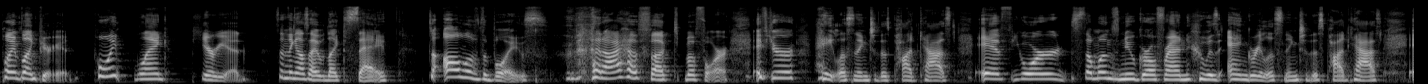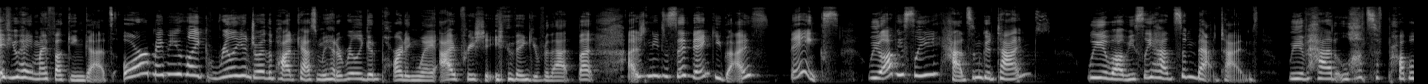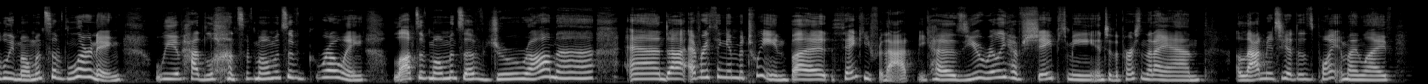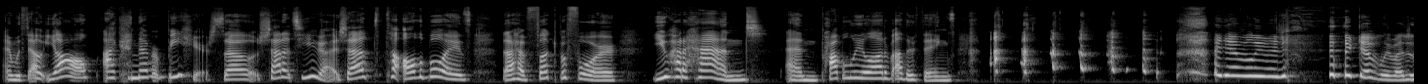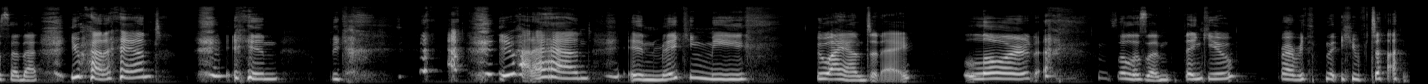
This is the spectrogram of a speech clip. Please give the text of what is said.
Point blank, period. Point blank, period. Something else I would like to say to all of the boys that I have fucked before. If you're hate listening to this podcast, if you're someone's new girlfriend who is angry listening to this podcast, if you hate my fucking guts, or maybe you like really enjoy the podcast and we had a really good parting way, I appreciate you. Thank you for that. But I just need to say thank you guys. Thanks. We obviously had some good times. We have obviously had some bad times. We have had lots of probably moments of learning. We have had lots of moments of growing, lots of moments of drama, and uh, everything in between. But thank you for that because you really have shaped me into the person that I am, allowed me to get to this point in my life. And without y'all, I could never be here. So shout out to you guys. Shout out to all the boys that I have fucked before. You had a hand and probably a lot of other things. I can't believe it. I can't believe I just said that. You had a hand in because you had a hand in making me who I am today. Lord. So listen, thank you for everything that you've done.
